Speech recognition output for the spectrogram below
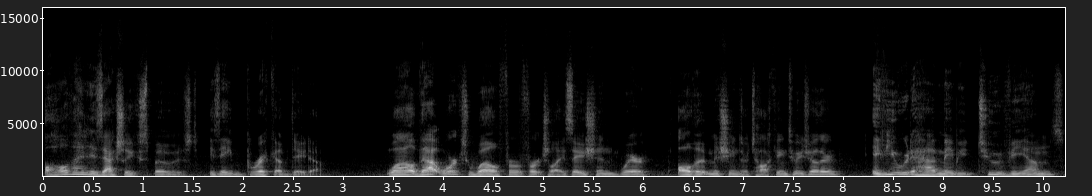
all that is actually exposed is a brick of data. While that works well for virtualization, where all the machines are talking to each other, if you were to have maybe two VMs,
